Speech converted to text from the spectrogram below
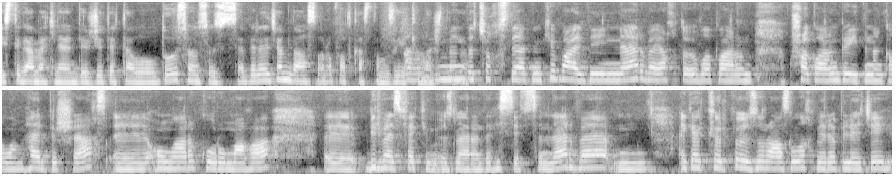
istiqamətləndirici detal oldu. Son sözü sizə verəcəm, daha sonra podkastımızı yekunlaşdırırıq. Mən də çox istərdim ki, valideynlər və yaxud da övladların, uşaqların qeydinə qalan hər bir şəxs ə, e, onları qorumağa bir vəzifə kimi özlərində hiss etsinlər və əgər körpü özü razılıq verə biləcək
